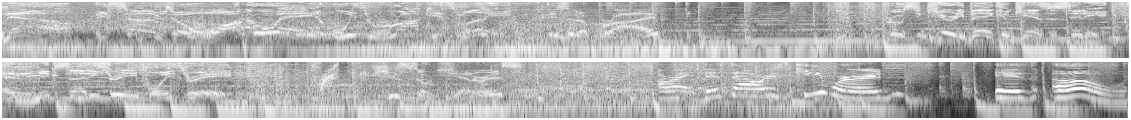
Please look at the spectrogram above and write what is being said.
Now it's time to walk away with Rocket's money. Is it a bribe? From Security Bank of Kansas City and Mix 93.3. She's so generous. All right, this hour's keyword is O.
